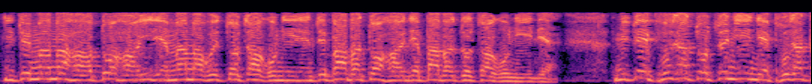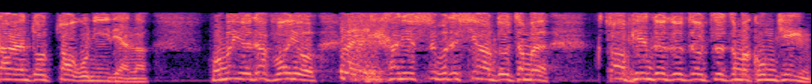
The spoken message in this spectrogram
你对妈妈好多好一点，妈妈会多照顾你一点；对爸爸多好一点，爸爸多照顾你一点；你对菩萨多尊敬一点，菩萨当然多照顾你一点了。我们有的佛友，你看见师傅的像都这么，照片都都都都这么恭敬，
